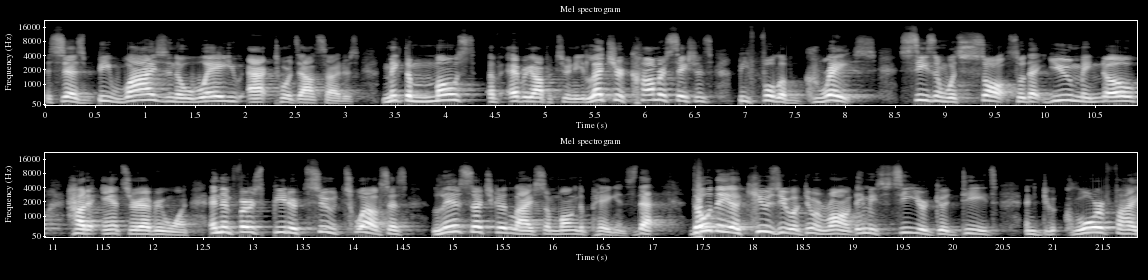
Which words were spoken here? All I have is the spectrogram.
it says, Be wise in the way you act towards outsiders. Make the most of every opportunity. Let your conversations be full of grace, seasoned with salt, so that you may know how to answer everyone. And then 1 Peter 2 12 says, Live such good lives among the pagans, that though they accuse you of doing wrong, they may see your good deeds and glorify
